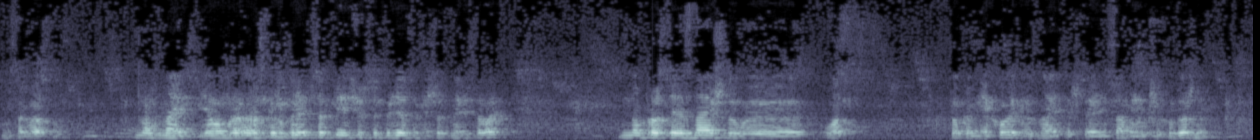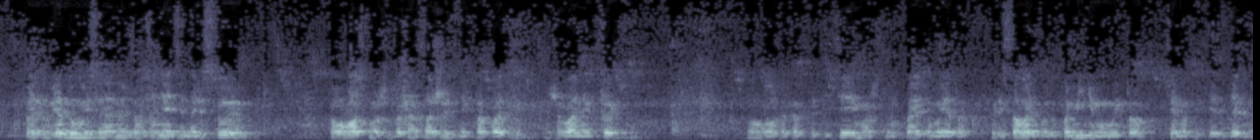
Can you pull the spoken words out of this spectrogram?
Не согласны? Ну, знаете, я вам расскажу, все-таки я чувствую, придется мне что-то нарисовать. Но просто я знаю, что вы, у вас, кто ко мне ходит, вы знаете, что я не самый лучший художник. Поэтому я думаю, если я на этом занятии нарисую, то у вас может до конца жизни пропасть желание к сексу. Вот, а как-то детей может, поэтому я так рисовать буду по минимуму, и то темы такие отдельные.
